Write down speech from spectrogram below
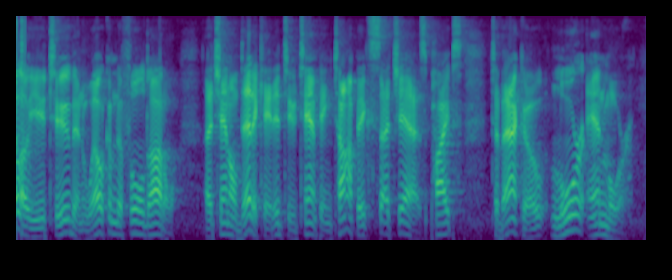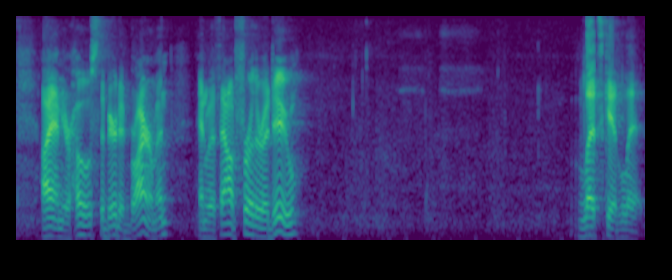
Hello YouTube and welcome to Full Dottle, a channel dedicated to tamping topics such as pipes, tobacco, lore, and more. I am your host, the Bearded Briarman, and without further ado, let's get lit.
